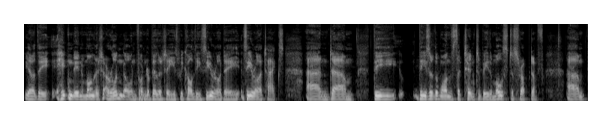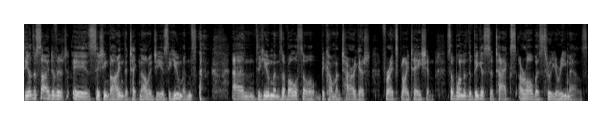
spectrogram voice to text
you know, the hidden in among it are unknown vulnerabilities. We call these zero day zero attacks, and um, the these are the ones that tend to be the most disruptive. Um, the other side of it is sitting behind the technology is the humans. and the humans have also become a target for exploitation. So one of the biggest attacks are always through your emails.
